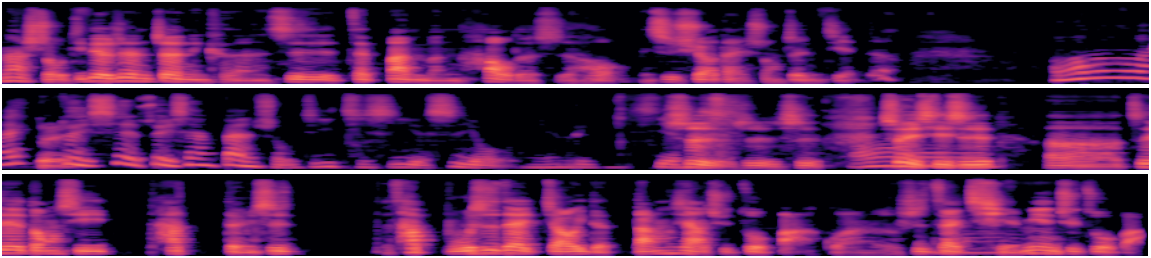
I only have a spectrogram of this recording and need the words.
那手机的认证，你可能是在办门号的时候，你是需要带双证件的。哦，哎，对，现所以现在办手机其实也是有年龄限制。是是是，哦、所以其实呃这些东西它等于是它不是在交易的当下去做把关，而是在前面去做把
